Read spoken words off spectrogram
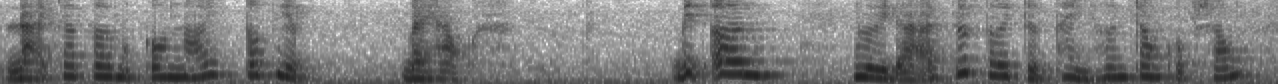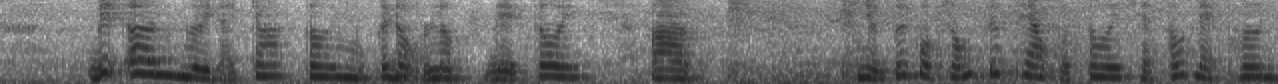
đã cho tôi một câu nói tốt nghiệp bài học. Biết ơn người đã giúp tôi trưởng thành hơn trong cuộc sống. Biết ơn người đã cho tôi một cái động lực để tôi à, những cái cuộc sống tiếp theo của tôi sẽ tốt đẹp hơn.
